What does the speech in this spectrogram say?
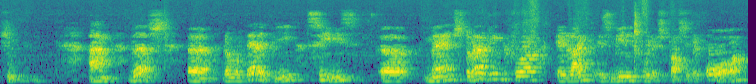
human. And thus, uh, logotherapy sees uh, man struggling for a life as meaningful as possible, or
